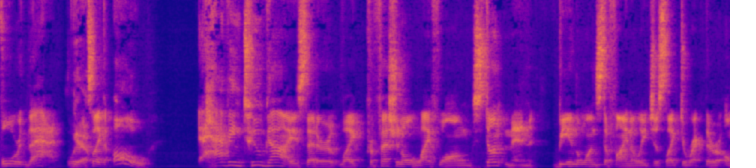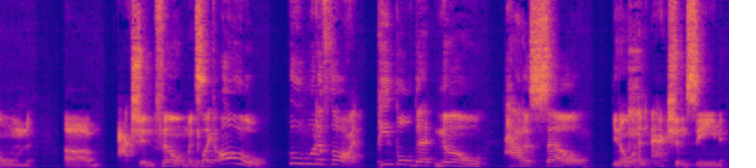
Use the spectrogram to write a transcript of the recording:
for that, where Yeah. it's like, oh, having two guys that are like professional, lifelong stuntmen being the ones to finally just like direct their own um, action film, it's like, oh, who would have thought? People that know how to sell, you know, an action scene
